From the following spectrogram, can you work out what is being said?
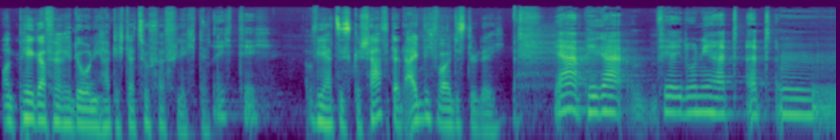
und Pega Feridoni hat dich dazu verpflichtet. Richtig. Wie hat sie es geschafft? Denn eigentlich wolltest du nicht. Ja, Pega Feridoni hat, hat ähm,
